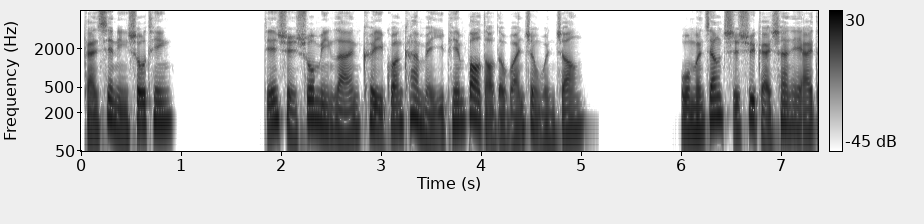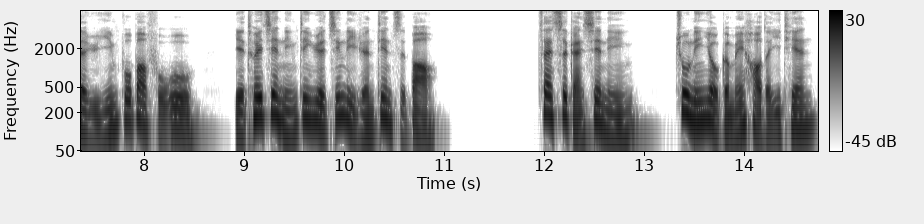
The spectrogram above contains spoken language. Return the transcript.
感谢您收听，点选说明栏可以观看每一篇报道的完整文章。我们将持续改善 AI 的语音播报服务，也推荐您订阅经理人电子报。再次感谢您，祝您有个美好的一天。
